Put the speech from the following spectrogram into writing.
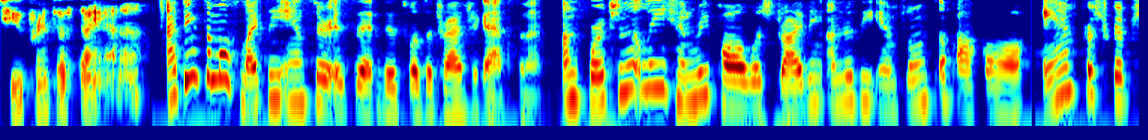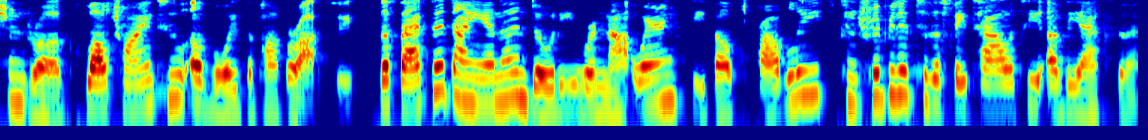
to Princess Diana? I think the most likely answer is that this was a tragic accident. Unfortunately, Henry Paul was driving under the influence of alcohol and prescription drugs while trying to avoid the paparazzi. The fact that Diana and Dodi were not wearing seatbelts probably contributed to the fatality of the accident.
